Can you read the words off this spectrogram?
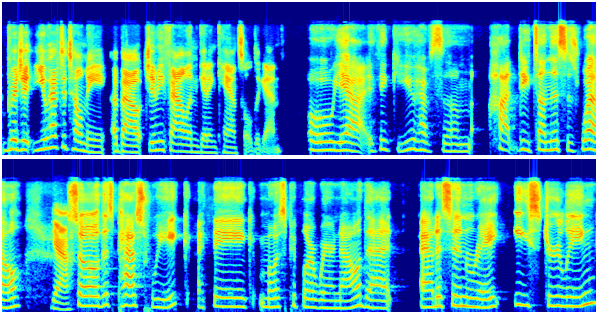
Bridget, you have to tell me about Jimmy Fallon getting canceled again. Oh yeah, I think you have some hot deets on this as well. Yeah. So this past week, I think most people are aware now that Addison Rae Easterling,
